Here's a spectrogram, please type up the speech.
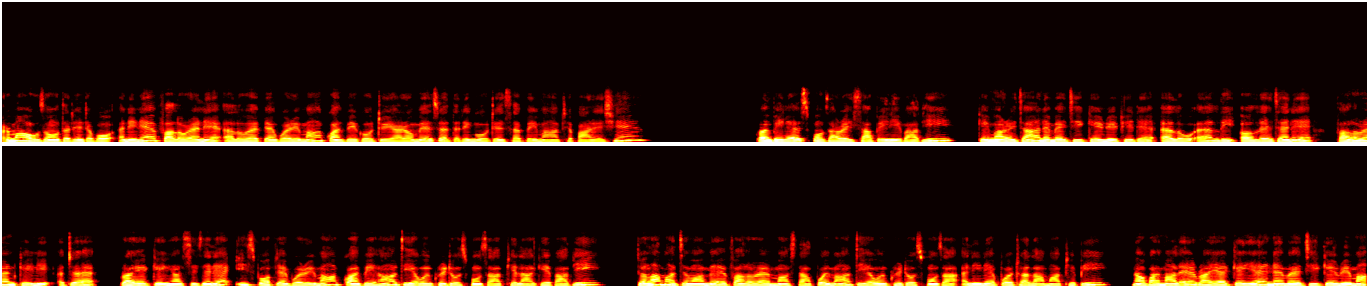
ပထမအဆုံးသတင်းတစ်ပုဒ်အနေနဲ့ Valorant နဲ့ LOL ပြိုင်ပွဲတွေမှာ coin pay ကိုတွေ့ရတော့မယ်ဆိုတဲ့သတင်းကိုတင်ဆက်ပေးမှာဖြစ်ပါတယ်ရှင်။ coin pay လည်း sponsor တွေစပေးနေပါပြီ။ gamer တွေကြားနာမည်ကြီး game တွေဖြစ်တဲ့ LOL, League of Legends နဲ့ Valorant game တွေအတွက် Riot Games ကစီစဉ်တဲ့ e-sport ပြိုင်ပွဲတွေမှာ coin pay ဟာတရားဝင် crypto sponsor ဖြစ်လာခဲ့ပါပြီ။ဇွန်လမှာကျင်းပမယ့် Valorant Master ပွဲမှာတရားဝင် crypto sponsor အနေနဲ့ပွဲထွက်လာမှာဖြစ်ပြီး နောက်ပိုင်းမှာလည်း Riot Games ရဲ့နာမည်ကြီး game တွေမှာ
